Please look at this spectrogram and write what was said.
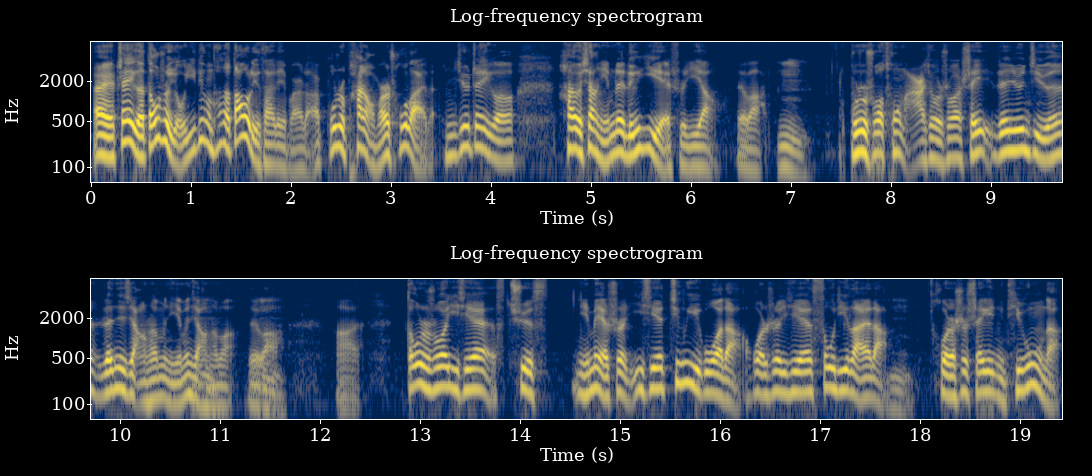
哎，这个都是有一定它的道理在里边的，而不是拍脑门出来的。你就这个，还有像你们这灵异也是一样，对吧？嗯，不是说从哪儿，就是说谁人云亦云，人家讲什么你们讲什么，对吧？啊，都是说一些去，你们也是一些经历过的，或者是一些搜集来的，嗯或者是谁给你提供的，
